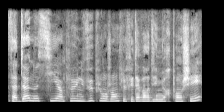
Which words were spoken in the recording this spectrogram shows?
Ça donne aussi un peu une vue plongeante, le fait d'avoir des murs penchés.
